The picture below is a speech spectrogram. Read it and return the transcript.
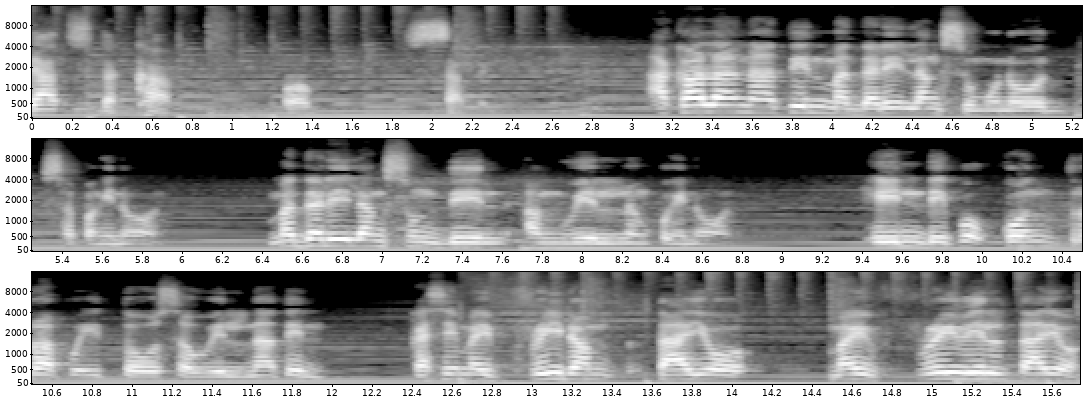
That's the cup of suffering. Akala natin madali lang sumunod sa Panginoon. Madali lang sundin ang will ng Panginoon. Hindi po, kontra po ito sa will natin. Kasi may freedom tayo, may free will tayo.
